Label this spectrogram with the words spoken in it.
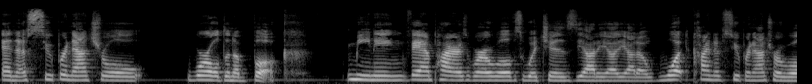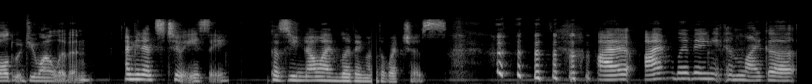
in a supernatural world in a book, meaning vampires, werewolves, witches, yada yada yada. What kind of supernatural world would you want to live in? I mean, it's too easy because you know I'm living with the witches. I I'm living in like a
